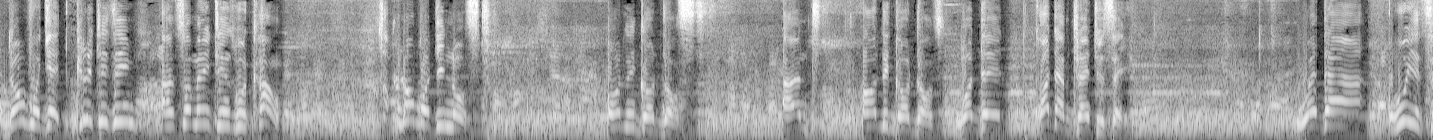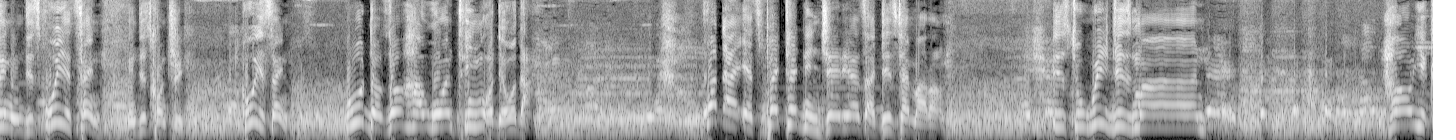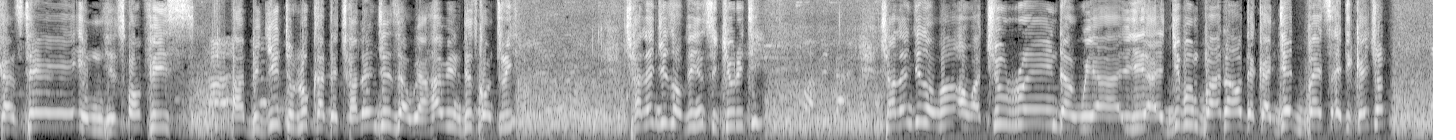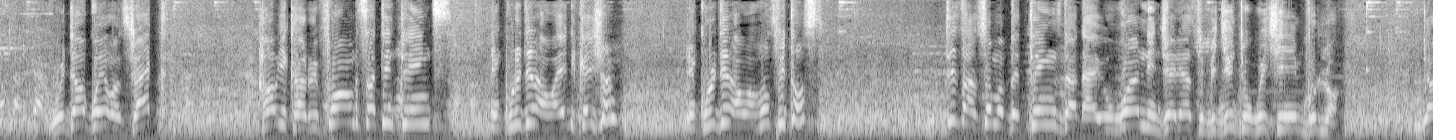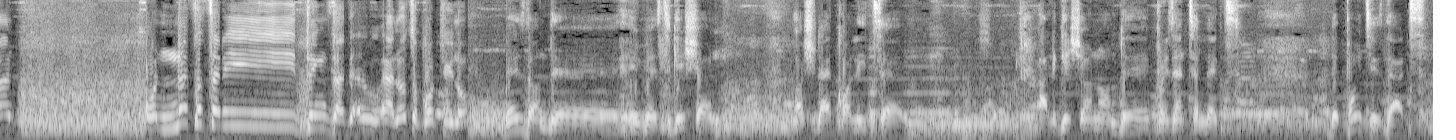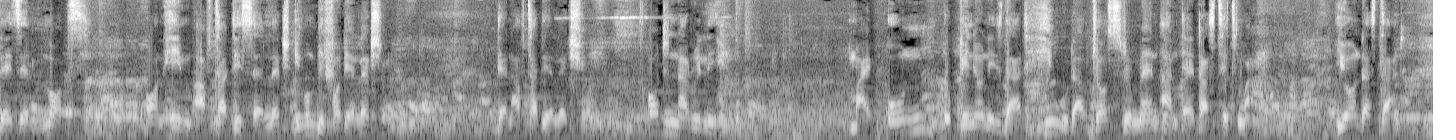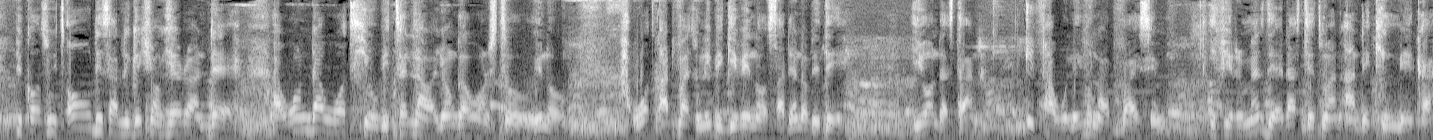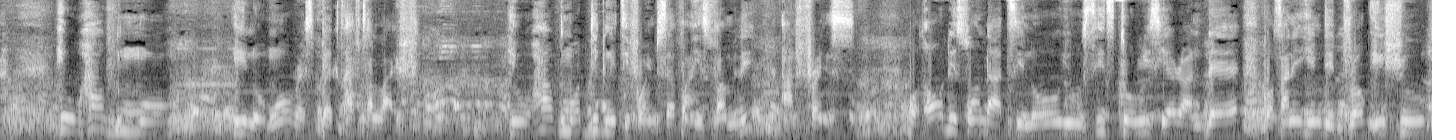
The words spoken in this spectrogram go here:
don't forget, criticism and so many things will count. So nobody knows. Only God knows. And only God knows. What they what I'm trying to say whether who is sin in this who is sin in this country? Who is sin who does not have one thing or the other? What i expected nigerians at this time around is to wish this man how he can stay in his office and begin to look at the challenges that we are having in this country. Challenges of insecurity. Challenges of how our children that we are uh, given birth how they can get best education without going on strike. How you can reform certain things including our education including our hospitals. These are some of the things that I want Nigerians to begin to wish him good luck. Then unnecessary things that are not supposed to, you know. Based on the investigation, or should I call it um, allegation on the president-elect, the point is that there's a lot on him after this election, even before the election, then after the election. Ordinarily, my own opinion is that he would have just remained an elder statesman. You understand? Because with all this allegation here and there, I wonder what he will be telling our younger ones to, you know, what advice will he be giving us at the end of the day? You understand? If I will even advise him, if he remains the elder statesman and the kingmaker, he will have more, you know, more respect after life. He will have more dignity for himself and his family and friends. But all this one that you know you see stories here and there concerning him the drug issue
